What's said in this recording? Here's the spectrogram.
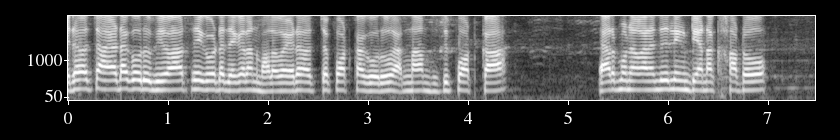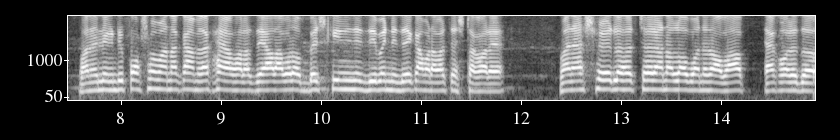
এটা হচ্ছে আরেকটা গরু ভিওয়ার সেই গরুটা দেখলাম ভালো করে। এটা হচ্ছে পটকা গরু, আর নাম হচ্ছে পটকা। আর মনে করেন যে লিঙ্কটি আনা খাটো। মানে লিঙ্কটি পশম আনা কামড়া খাওয়া ভালো আছে। আর আবার অভ্যেস কি নিজে জীবন নিজে কামড়াবার চেষ্টা করে। মানে শরীরে হচ্ছে হলো না লবণের অভাব। এক হলে তো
